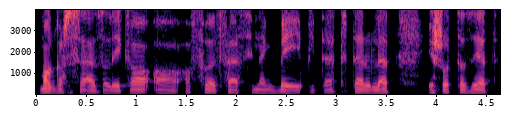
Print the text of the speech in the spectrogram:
magas százalék a, a, a föld felszínek beépített terület, és ott azért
